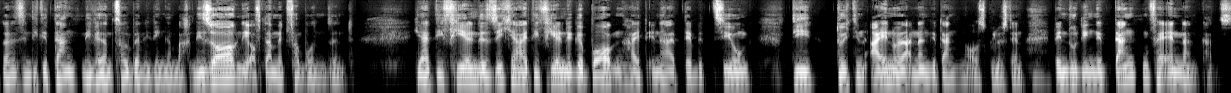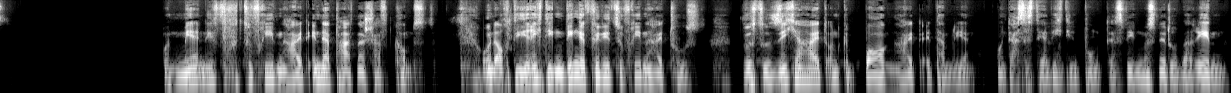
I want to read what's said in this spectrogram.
sondern es sind die Gedanken, die wir uns über die Dinge machen, die Sorgen, die oft damit verbunden sind. Ja, die fehlende Sicherheit, die fehlende Geborgenheit innerhalb der Beziehung, die durch den einen oder anderen Gedanken ausgelöst werden. Wenn du den Gedanken verändern kannst und mehr in die Zufriedenheit in der Partnerschaft kommst, und auch die richtigen Dinge für die Zufriedenheit tust, wirst du Sicherheit und Geborgenheit etablieren. Und das ist der wichtige Punkt. Deswegen müssen wir drüber reden.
